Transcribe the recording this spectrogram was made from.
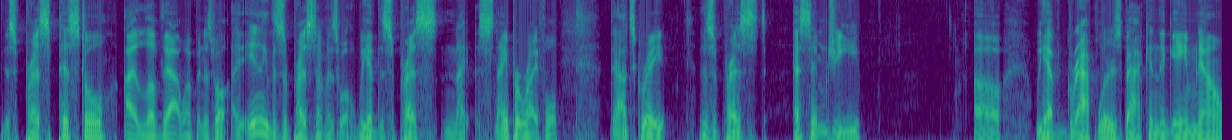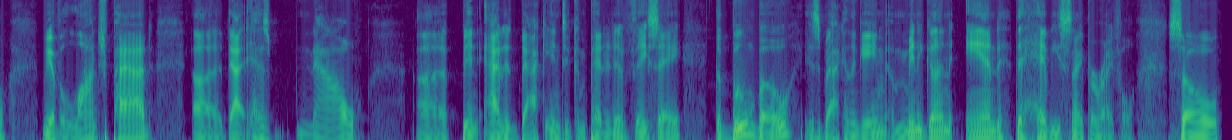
the suppressed pistol. I love that weapon as well. Any of the suppressed stuff as well. We have the suppressed sniper rifle. That's great. The suppressed SMG. Uh, we have grapplers back in the game now. We have a launch pad uh, that has now uh, been added back into competitive. They say the Boom Bow is back in the game, a minigun, and the heavy sniper rifle. So,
